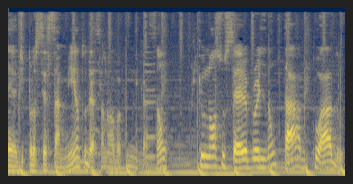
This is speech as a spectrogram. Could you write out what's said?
é, de processamento dessa nova comunicação que o nosso cérebro ele não está habituado.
